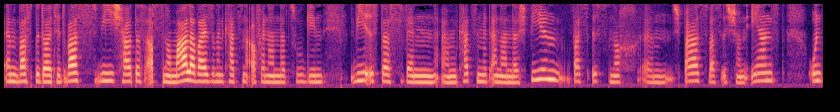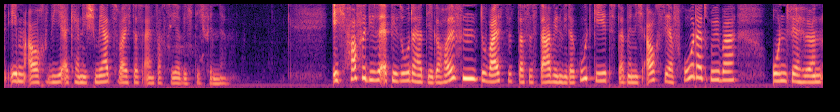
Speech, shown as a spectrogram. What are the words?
Ähm, was bedeutet was? Wie schaut das aus normalerweise, wenn Katzen aufeinander zugehen? Wie ist das, wenn ähm, Katzen miteinander spielen? Was ist noch ähm, Spaß? Was ist schon ernst? Und eben auch, wie erkenne ich Schmerz, weil ich das einfach sehr wichtig finde. Ich hoffe, diese Episode hat dir geholfen. Du weißt jetzt, dass es Darwin wieder gut geht. Da bin ich auch sehr froh darüber. Und wir hören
